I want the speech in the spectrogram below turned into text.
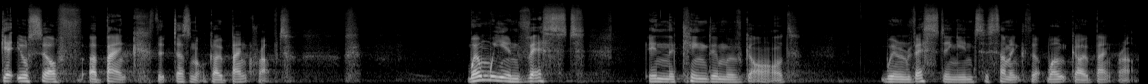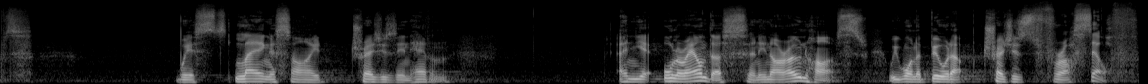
Get yourself a bank that does not go bankrupt. When we invest in the kingdom of God, we're investing into something that won't go bankrupt. We're laying aside treasures in heaven. And yet, all around us and in our own hearts, we want to build up treasures for ourselves.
